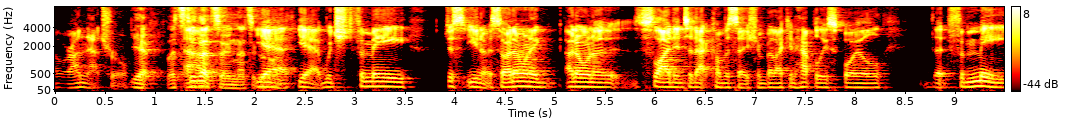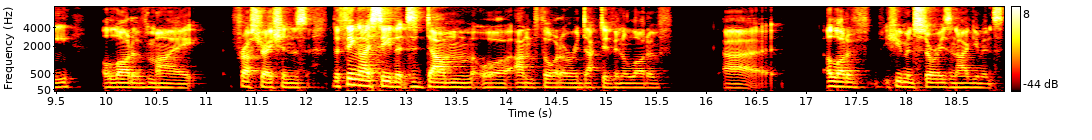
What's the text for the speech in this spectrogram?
or unnatural. Yeah, let's do Um, that soon. That's a good Yeah, one. yeah. Which for me, just you know, so I don't want to, I don't want to slide into that conversation, but I can happily spoil that for me, a lot of my frustrations, the thing I see that's dumb or unthought or reductive in a lot of, uh, a lot of human stories and arguments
